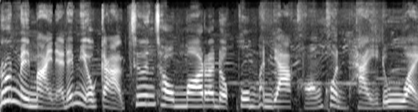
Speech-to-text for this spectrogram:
รุ่นใหม่ๆเนี่ยได้มีโอกาสชื่นชมมรดกภูมิปัญญาของคนไทยด้วย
